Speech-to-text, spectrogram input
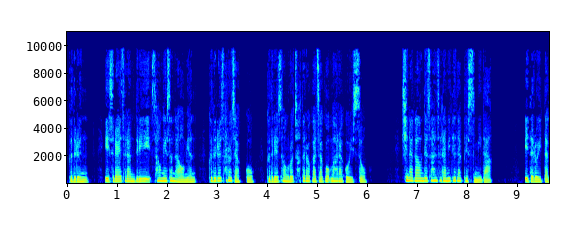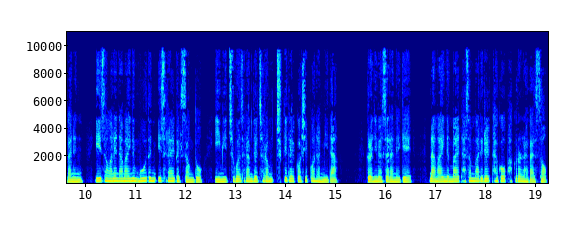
그들은 이스라엘 사람들이 성에서 나오면 그들을 사로잡고 그들의 성으로 쳐들어가자고 말하고 있소. 신하 가운데서 한 사람이 대답했습니다. 이대로 있다가는 이 성 안에 남아있는 모든 이스라엘 백성도 이미 죽은 사람들처럼 죽게 될 것이 뻔합니다. 그러니 몇 사람에게 남아있는 말 다섯 마리를 타고 밖으로 나가서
